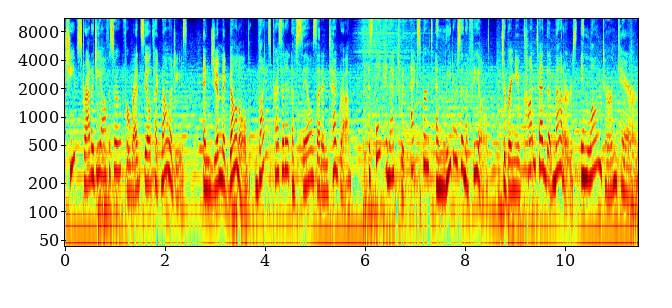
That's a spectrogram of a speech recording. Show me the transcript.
Chief Strategy Officer for RedSail Technologies, and Jim McDonald, Vice President of Sales at Integra, as they connect with experts and leaders in the field to bring you content that matters in long term care.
